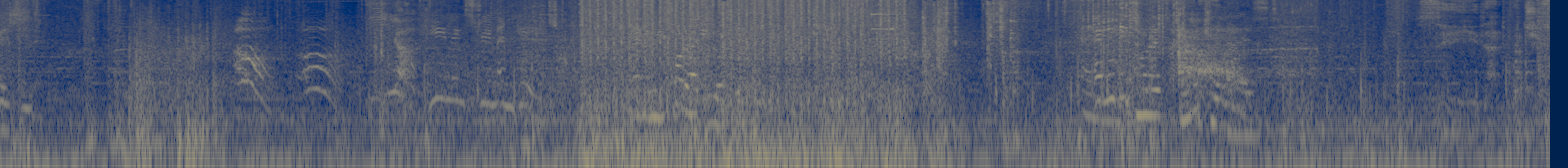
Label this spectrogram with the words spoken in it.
Activated. Healing stream engaged. Enemy turret located. Enemy turret neutralized. see that which is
